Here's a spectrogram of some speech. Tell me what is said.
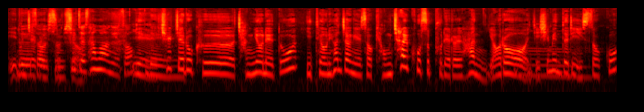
이래서 좀 실제 상황에서 예, 네. 실제로 그 작년에도 이태원 현장에서 경찰 코스프레를 한 여러 음. 이제 시민들이 있었고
